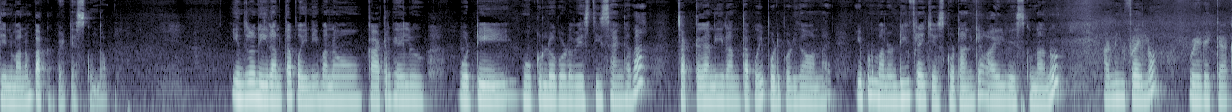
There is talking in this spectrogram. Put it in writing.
దీన్ని మనం పక్కకు పెట్టేసుకుందాం. ఇందులో నీరంతా పోయినాయి. మనం కాకరకాయలు ఒట్టి మూకుల్లో కూడా వేసి తీసాం కదా చక్కగా నీరంతా పోయి పొడి పొడిగా ఉన్నాయి. ఇప్పుడు మనం డీప్ ఫ్రై చేసుకోవటానికి ఆయిల్ వేసుకున్నాను. ఆ డీప్ ఫ్రైలో వేడెక్కాక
